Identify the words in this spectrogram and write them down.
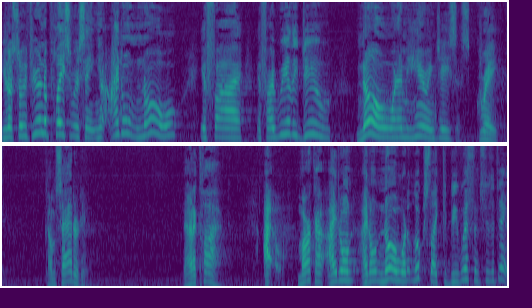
You know, so if you're in a place where you're saying, you know, I don't know if I, if I really do know when I'm hearing Jesus, great. Come Saturday, 9 o'clock. I, Mark, I, I, don't, I don't know what it looks like to be with them through the day.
